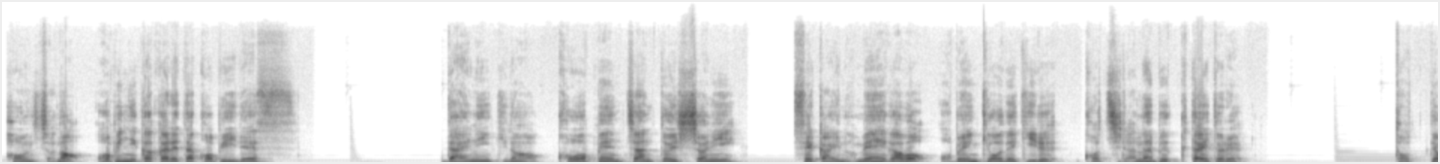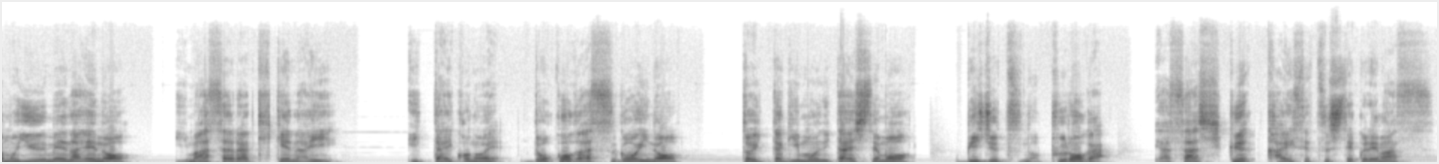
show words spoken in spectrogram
本書の帯に書かれたコピーです。大人気のコーペンちゃんと一緒に世界の名画をお勉強できるこちらのブックタイトル。とっても有名な絵の今更聞けない一体この絵どこがすごいの？といった疑問に対しても美術のプロが優しく解説してくれます。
